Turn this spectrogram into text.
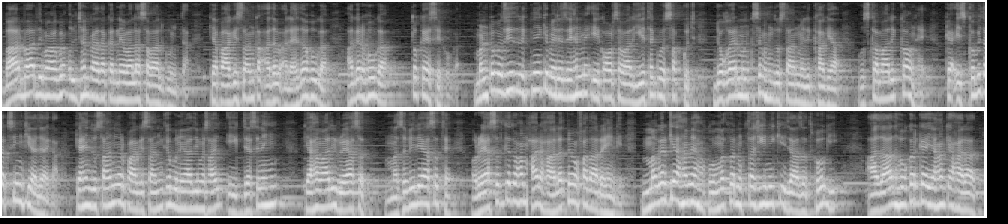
बार बार दिमाग में उलझन पैदा करने वाला सवाल गूंजता, क्या पाकिस्तान का अदब अलहदा होगा? अगर होगा तो कैसे होगा? मंटो मजीद लिखते हैं कि मेरे जहन में एक और सवाल ये था कि वह सब कुछ जो गैर मुनकसम हिंदुस्तान में लिखा गया, उसका मालिक कौन है? क्या इसको भी तकसीम किया जाएगा? क्या हिंदुस्तानी और पाकिस्तानी के बुनियादी मसाइल एक जैसे नहीं? क्या हमारी रियासत मजहबी रियासत है? और रियासत के तो हम हर हालत में वफादार रहेंगे। मगर क्या हमें हुकूमत पर नुकताचीनी की इजाज़त होगी? आज़ाद होकर क्या यहाँ के हालात,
